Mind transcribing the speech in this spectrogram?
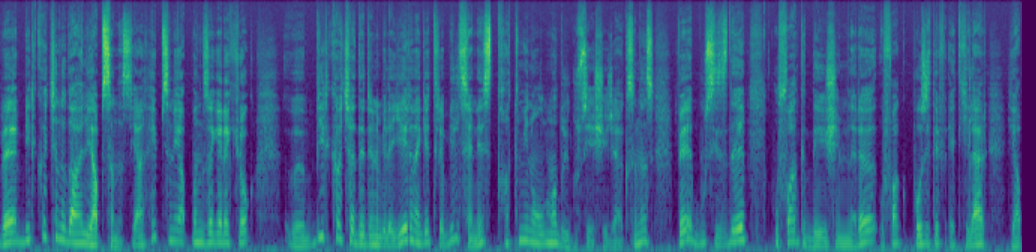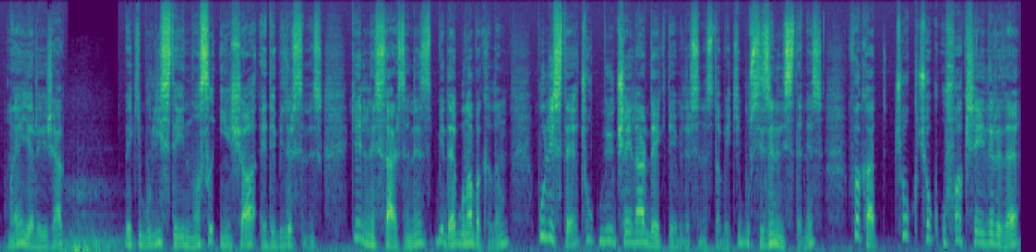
ve birkaçını dahil yapsanız, yani hepsini yapmanıza gerek yok. Ee, birkaç adedini bile yerine getirebilseniz tatmin olma duygusu yaşayacaksınız ve bu sizde ufak değişimlere, ufak pozitif etkiler yapmaya yarayacak. Peki bu listeyi nasıl inşa edebilirsiniz? Gelin isterseniz bir de buna bakalım. Bu listeye çok büyük şeyler de ekleyebilirsiniz tabii ki. Bu sizin listeniz. Fakat çok çok ufak şeyleri de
